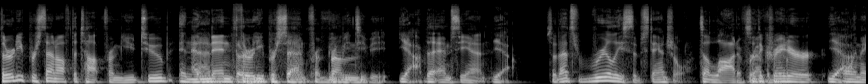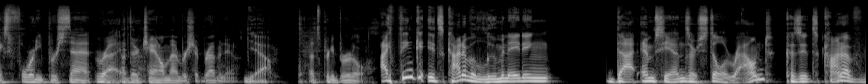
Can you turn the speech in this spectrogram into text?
30% off the top from YouTube And, and, then, then 30%, from BBTV. yeah. the MCN? Yeah. So that's really substantial. It's a lot of So the creator Yeah. only makes 40% Right. of their channel membership revenue. Yeah. That's pretty brutal. I think it's kind of illuminating that MCNs are still around because it's kind of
